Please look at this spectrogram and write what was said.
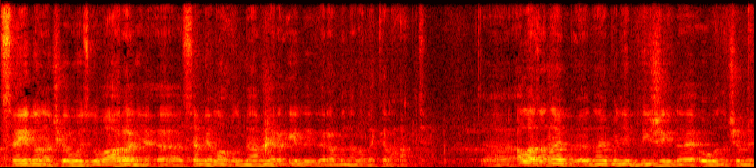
svejedno, znači ovo izgovaranje, e, sam je lahul namjer ili rabuna valekal hamte. Eh, Allah zna naj, najbolje bliži da je ovo na čemu je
